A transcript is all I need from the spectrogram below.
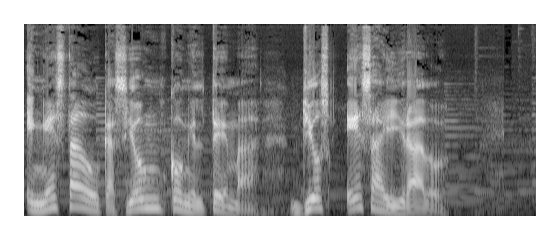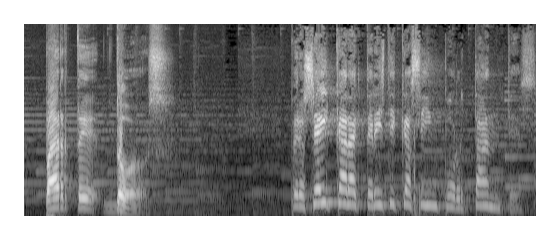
En esta ocasión con el tema Dios es airado. Parte 2. Pero si hay características importantes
